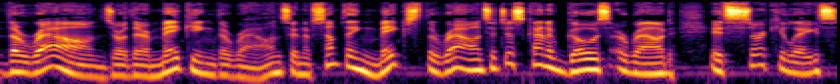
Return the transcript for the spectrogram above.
the rounds or they're making the rounds. And if something makes the rounds, it just kind of goes around, it circulates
